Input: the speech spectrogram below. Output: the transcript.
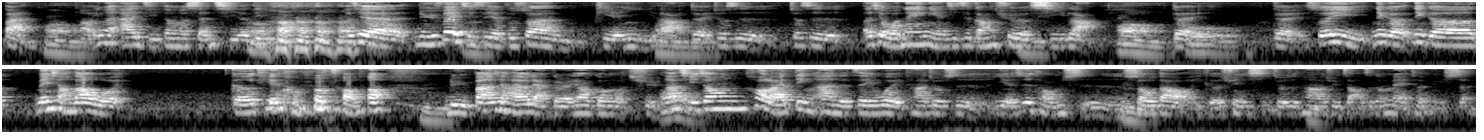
伴，哦，哦因为埃及这么神奇的地方，哦、而且旅费其实也不算便宜啦，哦、对，就是就是，而且我那一年其实刚去了希腊，哦，对、哦、对，所以那个那个没想到我。隔天我们又找到旅伴，而且还有两个人要跟我去。那其中后来定案的这一位，他就是也是同时收到一个讯息，就是他要去找这个 Mate 女神。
